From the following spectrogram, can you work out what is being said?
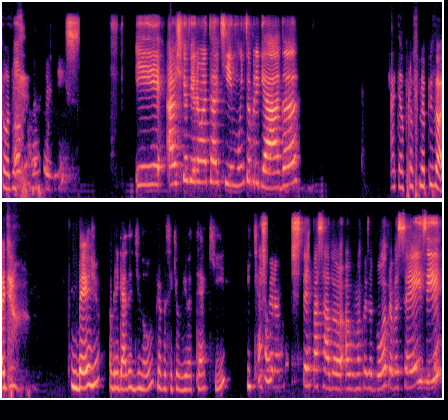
Vocês. E acho que viram até aqui. Muito obrigada. Até o próximo episódio. Um beijo. Obrigada de novo para você que ouviu até aqui. E tchau. Esperamos ter passado alguma coisa boa para vocês e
